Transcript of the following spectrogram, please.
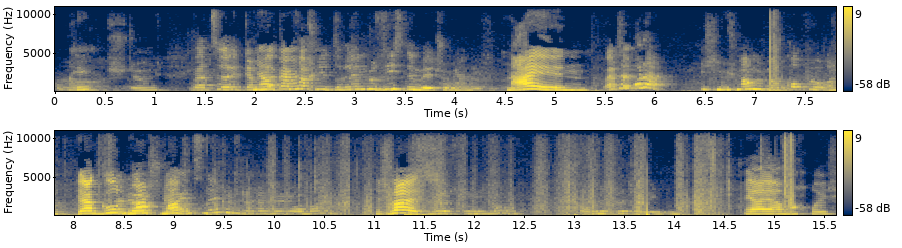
Okay. Stimmt. Warte, dann Ja, bleib einfach hier drin. Du siehst den Bildschirm ja nicht. Nein. Warte, oder? Ich, ich mach mit meinen Kopfhörern. Ja, gut, Dann mach, ich mach. nicht und dann ich auch machen. Ich weiß. Du nicht machen. Also nicht verbinden. Ja, ja, mach ruhig.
